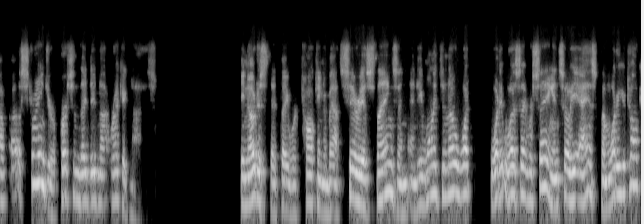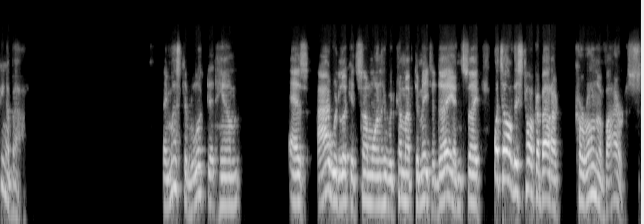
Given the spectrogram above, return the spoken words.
a, a stranger, a person they did not recognize. He noticed that they were talking about serious things and, and he wanted to know what, what it was they were saying. And so he asked them, What are you talking about? They must have looked at him as I would look at someone who would come up to me today and say, What's all this talk about a coronavirus?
